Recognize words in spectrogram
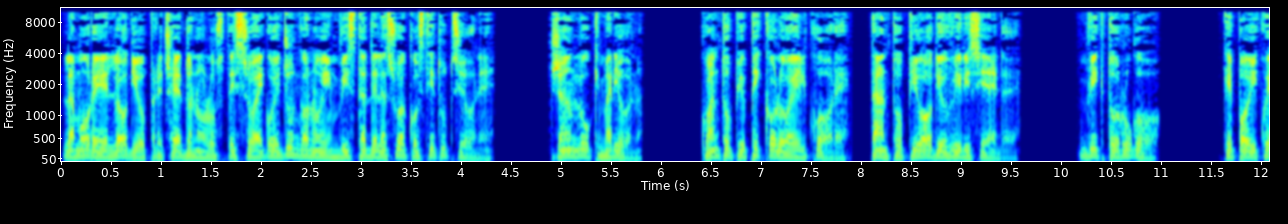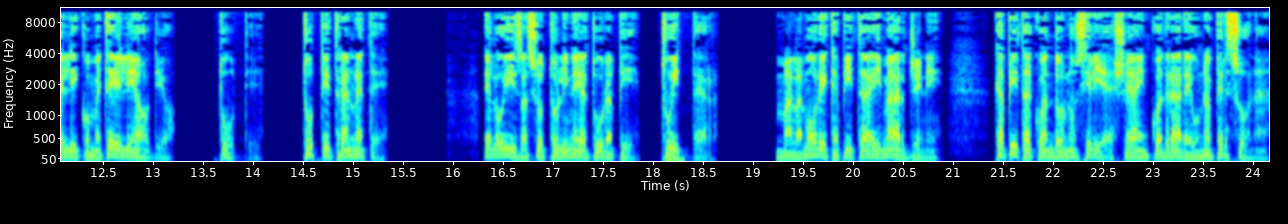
L'amore e l'odio precedono lo stesso ego e giungono in vista della sua costituzione. Jean-Luc Marion. Quanto più piccolo è il cuore, tanto più odio vi risiede. Victor Hugo. Che poi quelli come te li odio. Tutti. Tutti tranne te. Eloisa sottolineatura P. Twitter. Ma l'amore capita ai margini. Capita quando non si riesce a inquadrare una persona.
